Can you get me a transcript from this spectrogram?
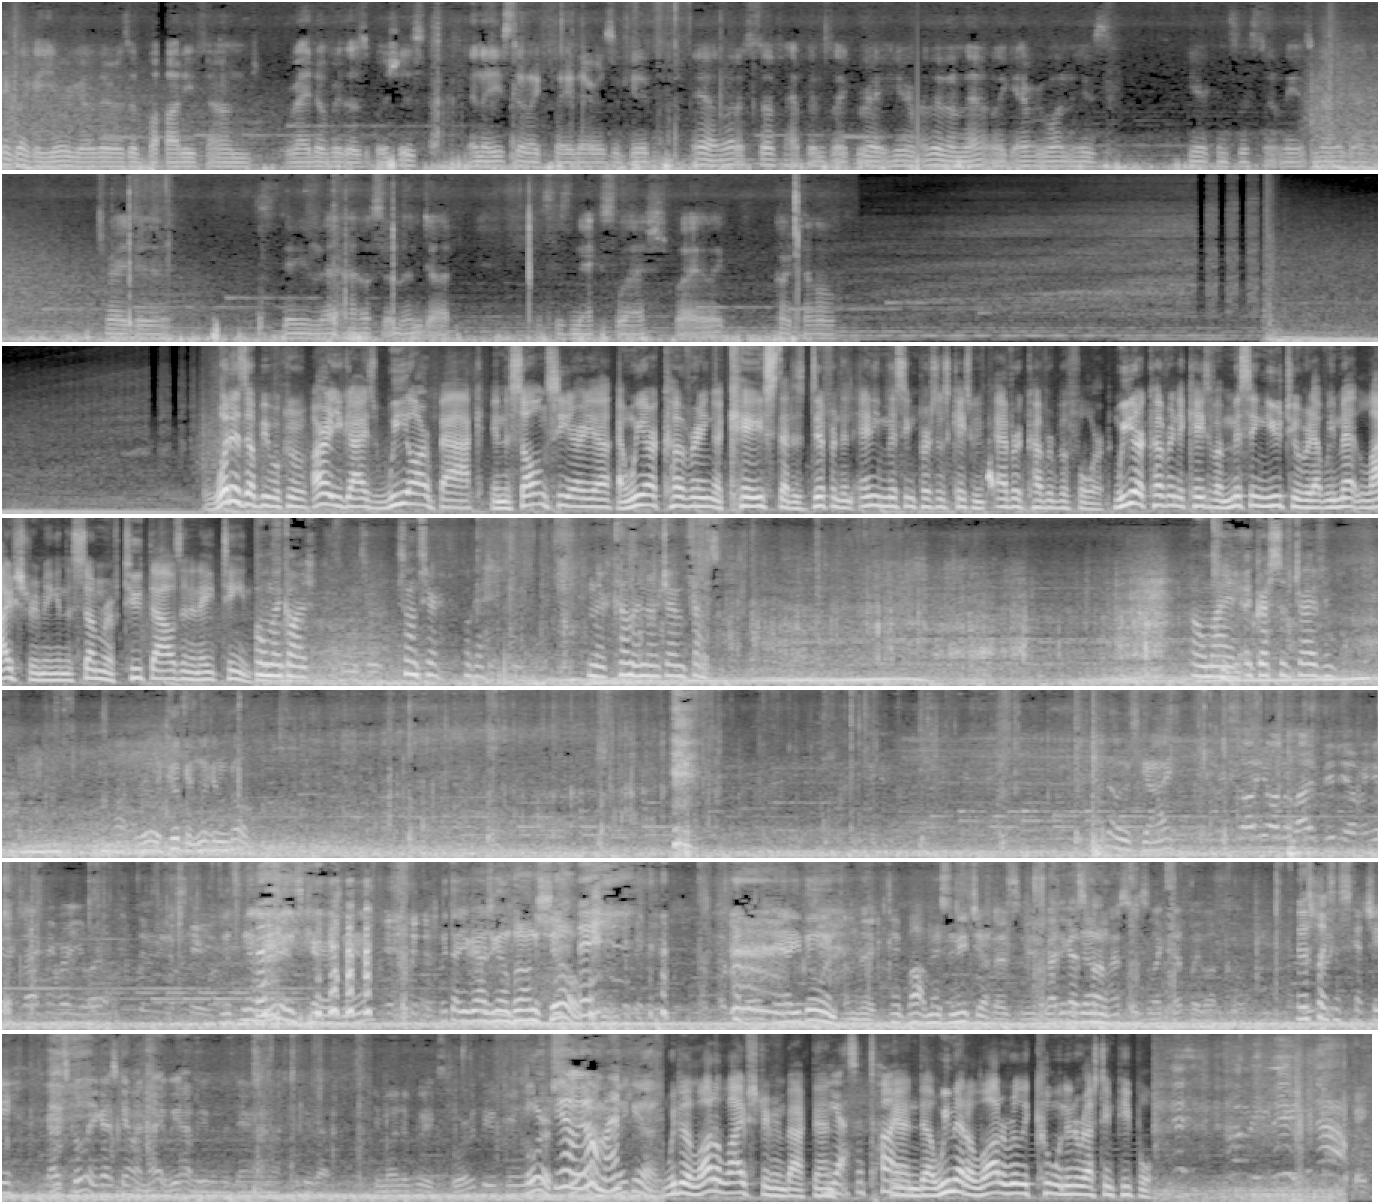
think like a year ago there was a body found right over those bushes, and I used to like play there as a kid. Yeah, a lot of stuff happens like right here. Other than that, like everyone who's here consistently is another guy that tried to stay in that house and then got his neck slashed by like cartel What is up, Ewu Crew? All right, you guys, we are back in the Salton Sea area and we are covering a case that is different than any missing persons case we've ever covered before. We are covering the case of a missing YouTuber that we met live streaming in the summer of 2018. Oh my god. Someone's here. Someone's here. Okay. And they're coming, they're driving fast. Oh my, aggressive driving. Oh, really cooking, look at him go. This guy. We saw you on the live video. We knew exactly where you were. Didn't mean to. That's not didn't man. we thought you guys were gonna put on the show. hey, how you doing? I'm Nick. Hey, Bob. Nice to meet you. Nice to meet you. I'm glad you guys found this. It's like definitely a lot cool. this place is sketchy. That's cool that you guys came at night. We haven't even been daring if we explore with you for a little Of course. Yeah, yeah, we don't mind. Yeah. We did a lot of live streaming back then. Yes, a ton. And uh, we met a lot of really cool and interesting people.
